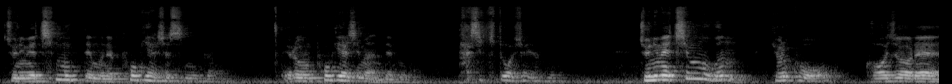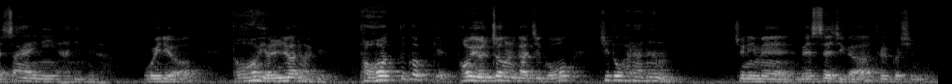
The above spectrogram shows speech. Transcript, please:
주님의 침묵 때문에 포기하셨습니까? 여러분 포기하시면 안 됩니다. 다시 기도하셔야 합니다. 주님의 침묵은 결코 거절의 사인이 아닙니다. 오히려 더 열렬하게, 더 뜨겁게, 더 열정을 가지고 기도하라는 주님의 메시지가 될 것입니다.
